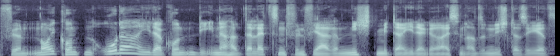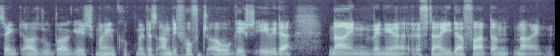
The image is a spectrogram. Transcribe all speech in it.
für Neukunden oder AIDA-Kunden, die innerhalb der letzten fünf Jahre nicht mit AIDA gereist sind. Also nicht, dass ihr jetzt denkt, ah oh, super, gehe ich mal hin, guck mir das an, die 50 Euro gehe ich eh wieder. Nein, wenn ihr öfter AIDA fahrt, dann nein.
